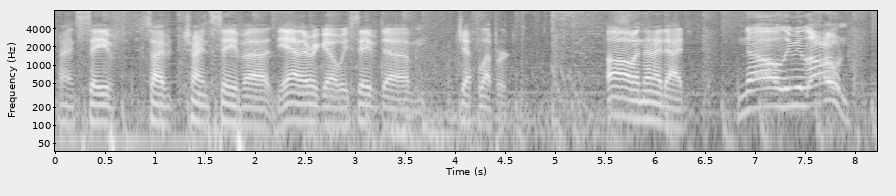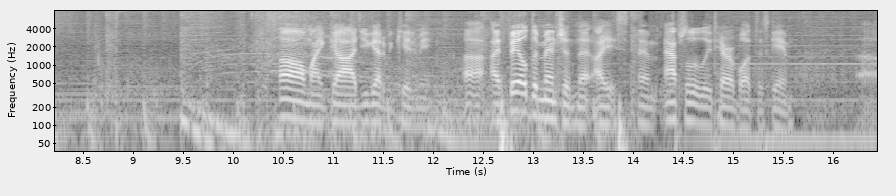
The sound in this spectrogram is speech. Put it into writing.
Try and save, save try and save, uh, yeah, there we go. We saved, um, Jef Leppard. Oh, and then I died. No, leave me alone! Oh my god, you gotta be kidding me. Uh, I failed to mention that I am absolutely terrible at this game. Uh,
